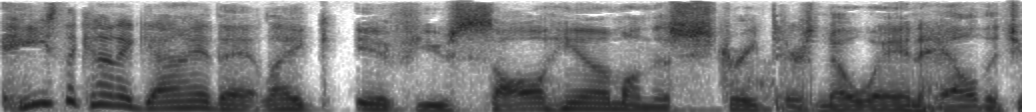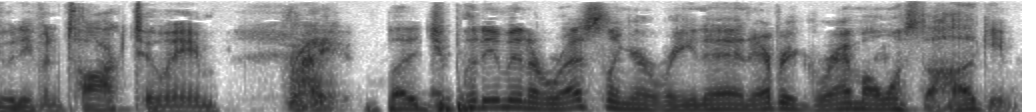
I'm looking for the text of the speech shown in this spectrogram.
he's the kind of guy that like if you saw him on the street there's no way in hell that you would even talk to him. Right. But you put him in a wrestling arena and every grandma wants to hug him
